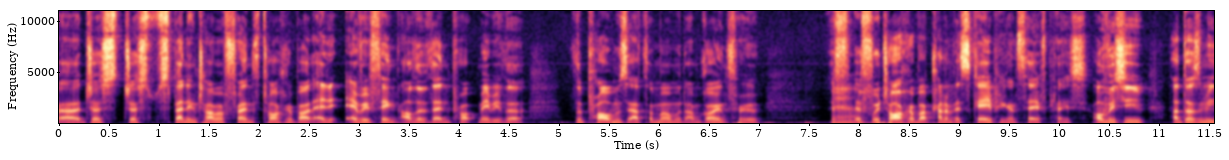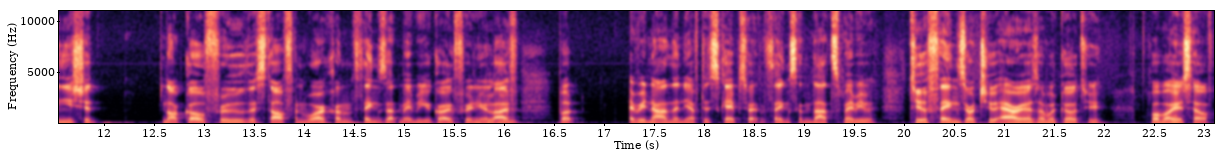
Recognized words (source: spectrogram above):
uh, just just spending time with friends, talking about ed- everything other than pro- maybe the the problems at the moment I'm going through. If, Yeah. if we're talking about kind of escaping a safe place, obviously that doesn't mean you should not go through the stuff and work on things that maybe you're going through in your life, but every now and then you have to escape certain things, and that's maybe two things or two areas I would go to. What about yourself?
